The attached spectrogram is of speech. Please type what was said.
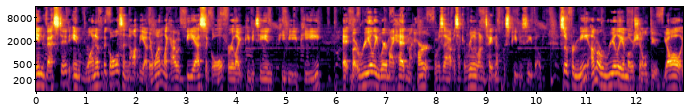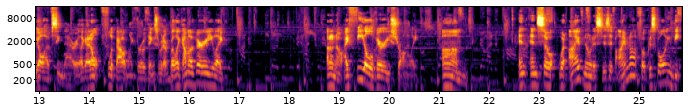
invested in one of the goals and not the other one. Like I would BS a goal for like PvT and PvP, eh, but really where my head my heart was at was like I really want to tighten up this PvZ build. So for me, I'm a really emotional dude. Y'all y'all have seen that, right? Like I don't flip out and like throw things or whatever, but like I'm a very like I don't know, I feel very strongly. Um and and so what I've noticed is if I'm not focus goaling the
